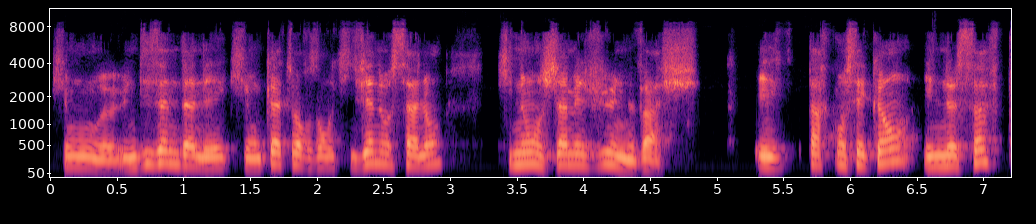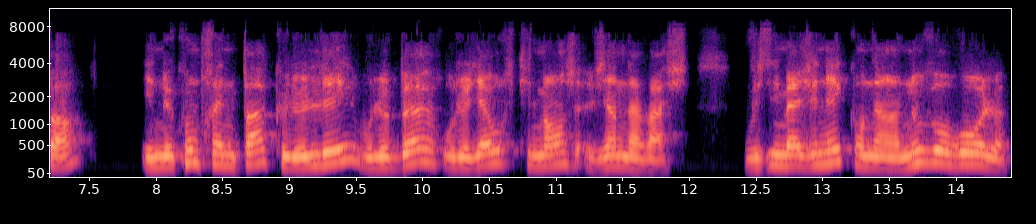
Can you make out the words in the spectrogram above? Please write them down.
qui ont euh, une dizaine d'années, qui ont 14 ans, qui viennent au salon, qui n'ont jamais vu une vache. Et par conséquent, ils ne savent pas, ils ne comprennent pas que le lait ou le beurre ou le yaourt qu'ils mangent vient de la vache. Vous imaginez qu'on a un nouveau rôle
